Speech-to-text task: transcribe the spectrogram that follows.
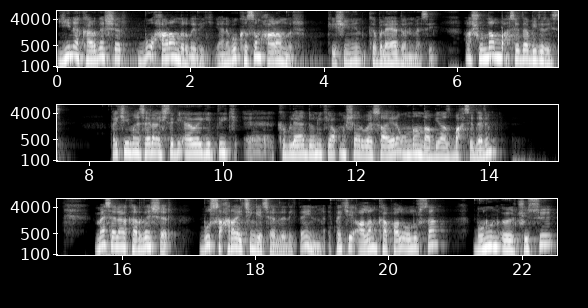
Yine kardeşler bu haramdır dedik. Yani bu kısım haramdır. Kişinin kıbleye dönmesi. Ha şundan bahsedebiliriz. Peki mesela işte bir eve gittik, e, kıbleye dönük yapmışlar vesaire. Ondan da biraz bahsedelim. Mesela kardeşler bu sahra için geçer dedik değil mi? E Peki alan kapalı olursa bunun ölçüsü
